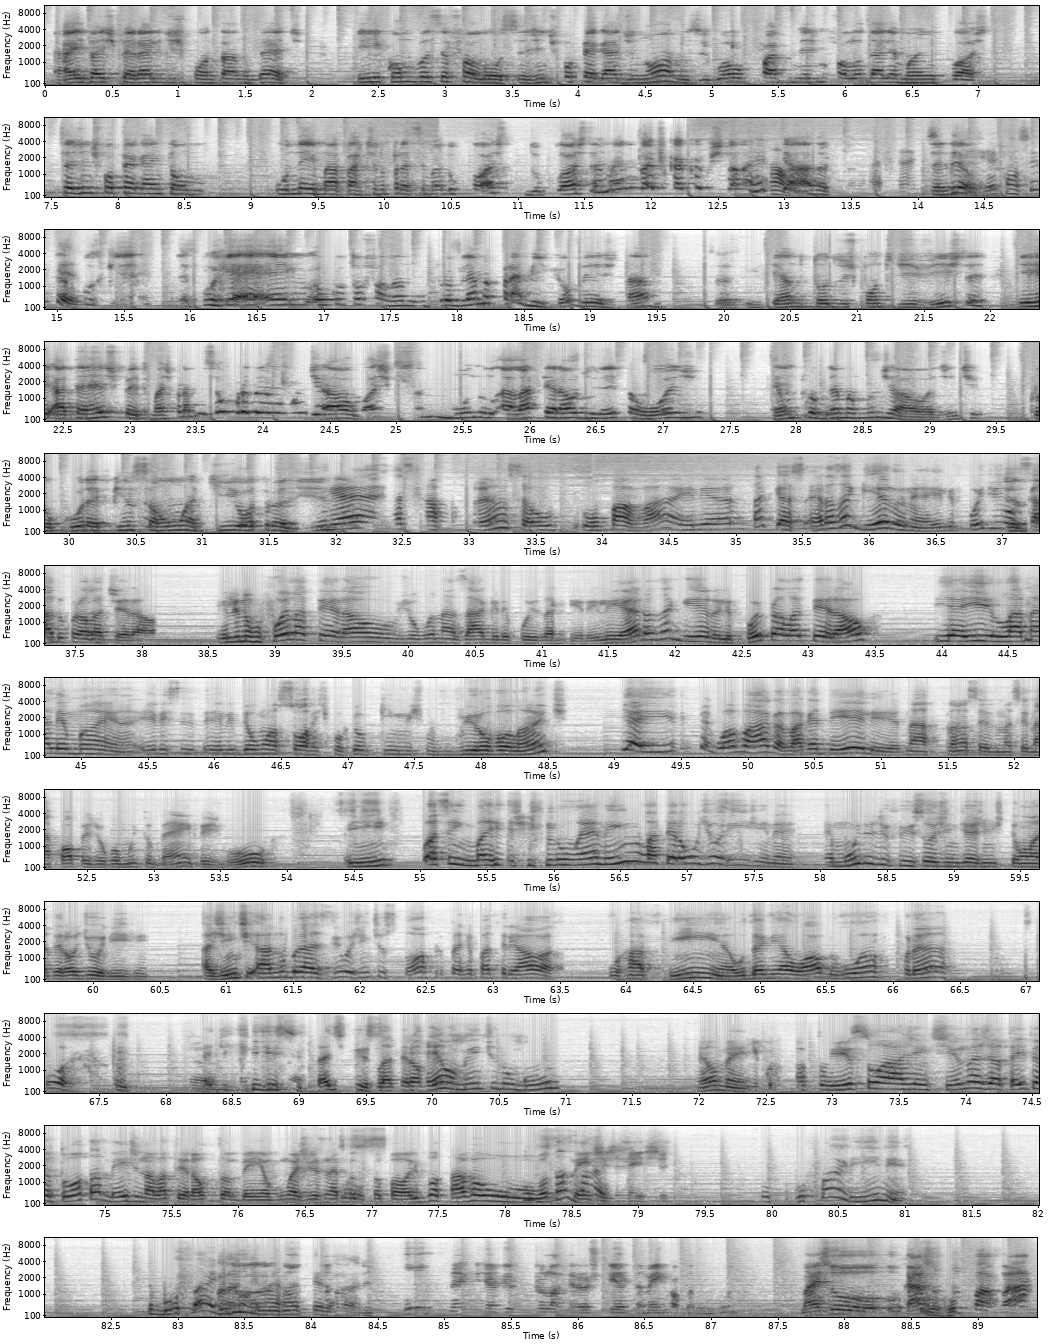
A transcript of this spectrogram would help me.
Aí vai esperar ele despontar no bet? E como você falou, se a gente for pegar de nomes, igual o Fábio mesmo falou da Alemanha, o Costa. Se a gente for pegar, então, o Neymar partindo para cima do Costa, do Kloster, mas ele vai ficar com a costela arrepiada. Entendeu? É, com certeza. É porque, é, porque é, é, é, o que eu tô falando. O problema para mim, que eu vejo, tá? Eu entendo todos os pontos de vista e até respeito, mas para mim isso é um problema mundial. Eu acho que isso no mundo, a lateral direita hoje é um problema mundial. A gente procura, pinça um aqui, outro ali. É, assim, na França, o, o Pavard, ele era, era zagueiro, né? Ele foi deslocado para lateral. Ele não foi lateral, jogou na zaga e depois zagueiro. Ele era zagueiro, ele foi para lateral e aí lá na Alemanha ele, ele deu uma sorte porque o Kimmich virou volante e aí pegou a vaga, a vaga dele. Na França, ele nasceu na Copa, ele jogou muito bem, fez gol. E assim, mas não é nem lateral de origem, né? É muito difícil hoje em dia a gente ter um lateral de origem. A gente, ah, no Brasil, a gente sofre para repatriar ó, o Rafinha, o Daniel Alves, o Juan Fran. Pô, é, difícil, tá difícil. Lateral realmente no mundo realmente. Enquanto isso, a Argentina já até inventou o Otamendi na lateral também. Algumas vezes na época do São Paulo e botava o, O Otamendi, gente. O Bufarini. O Bufarini na lateral. Burro, né, que já virou lateral esquerdo também, Copa do Mundo. Mas o, o caso Uhum. do Pavard,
